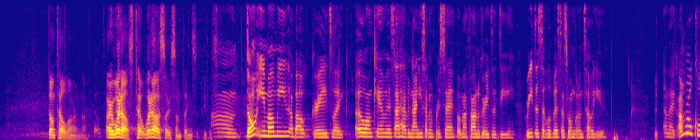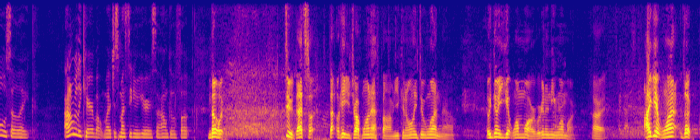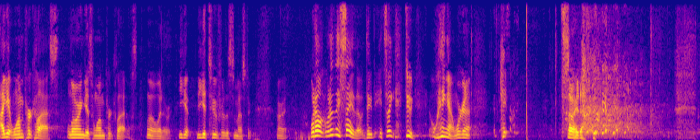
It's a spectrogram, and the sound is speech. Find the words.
Don't tell Lauren, though. All right, what else? Tell, what else are some things that people say? Um, don't email me about grades like, oh, on Canvas I have a 97%, but my final grade's a D. Read the syllabus, that's what I'm going to tell you. And like, I'm real cool, so like, I don't really care about much. It's my senior year, so I don't give a fuck. No, it- dude, that's uh, that, okay. You drop one f bomb. You can only do one now. Oh, no, you get one more. We're gonna need one more. All right. I get one. Look, I get one per class. Lauren gets one per class. Well, whatever. You get you get two for the semester. All right. What else? What do they say though, dude? It's like, dude, oh, hang on. We're gonna. Okay. Sorry.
